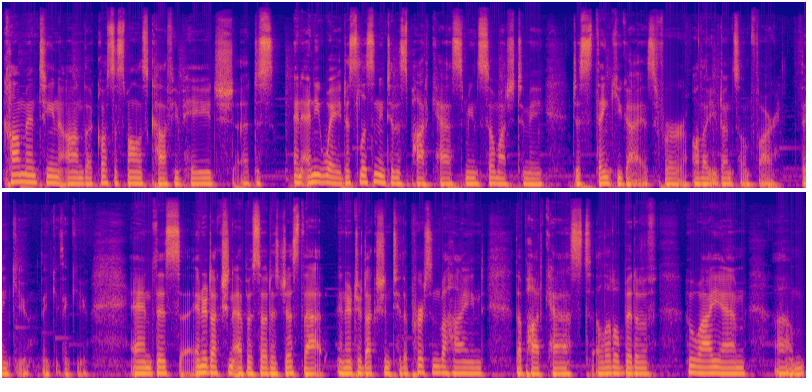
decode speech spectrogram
commenting on the Cosas Malas coffee page, uh, just in any way, just listening to this podcast means so much to me just thank you guys for all that you've done so far. Thank you, thank you, thank you. And this introduction episode is just that an introduction to the person behind the podcast, a little bit of who I am, um,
